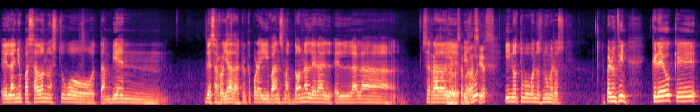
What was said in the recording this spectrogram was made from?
el año pasado no estuvo tan bien desarrollada. Creo que por ahí Vance McDonald era el, el ala cerrada El de ala cerrada, Pittsburgh así es. y no tuvo buenos números. Pero en fin, creo que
